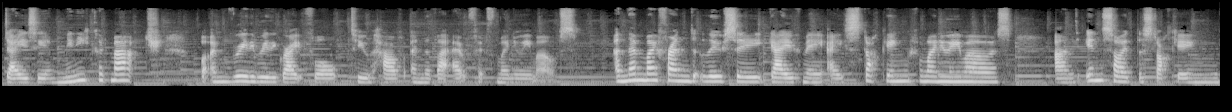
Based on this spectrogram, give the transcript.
Daisy and Minnie could match but I'm really really grateful to have another outfit for my nuiMOs. And then my friend Lucy gave me a stocking for my nuiMOs and inside the stocking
